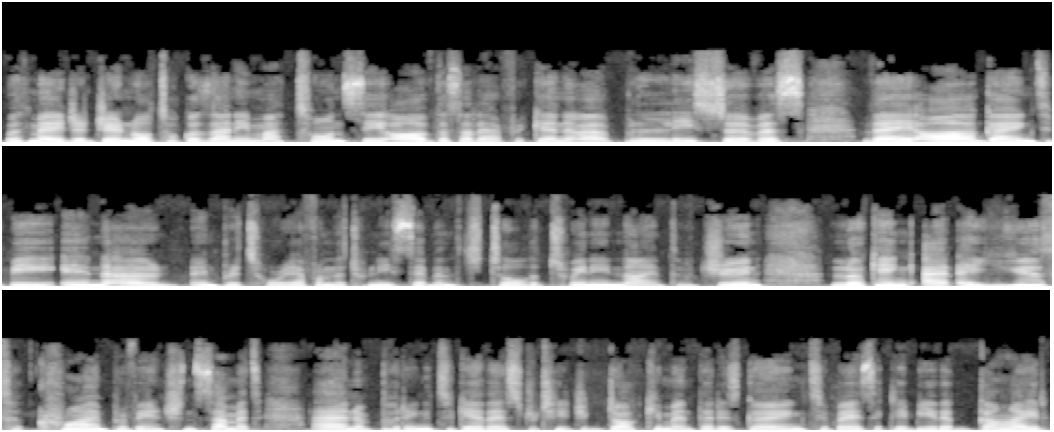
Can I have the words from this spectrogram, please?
with Major General Thokozani Mathonsi of the South African uh, Police Service. They are going to be in uh, in Pretoria from the 27th till the 29th of June, looking at a youth crime prevention Summit and putting together a strategic document that is going to basically be the guide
